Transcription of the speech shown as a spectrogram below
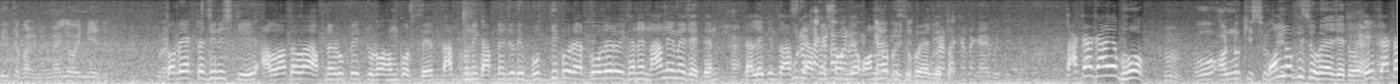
নিতে পারি না নাহলে ওই নিয়ে যেত। তবে একটা জিনিস কি আল্লাহ তালা আপনার উপরে একটু রহম করছে তাৎক্ষণিক আপনি যদি বুদ্ধি করে টোলের ওইখানে না নেমে যেতেন হ্যাঁ। তাহলে কিন্তু আজকে আপনার সঙ্গে অন্য কিছু হয়ে যেত। হয়ে টাকা গায়েব হোক ও অন্য কিছু অন্য কিছু হয়ে যেত। হ্যাঁ, এই টাকা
